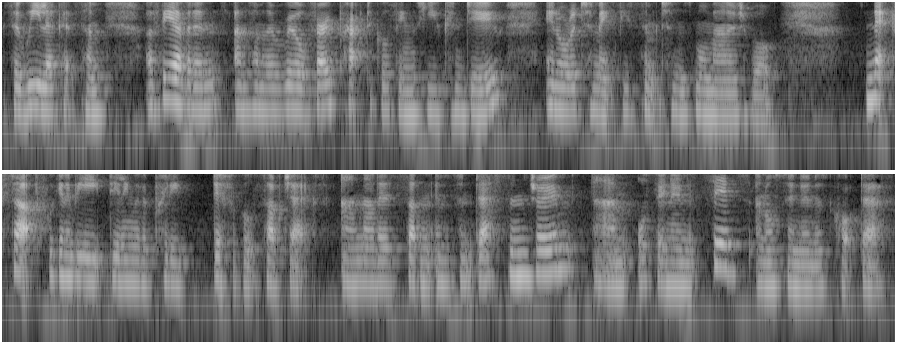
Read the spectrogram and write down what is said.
So, we look at some of the evidence and some of the real, very practical things you can do in order to make these symptoms more manageable. Next up, we're going to be dealing with a pretty difficult subject, and that is sudden infant death syndrome, um, also known as SIDS and also known as cot death.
